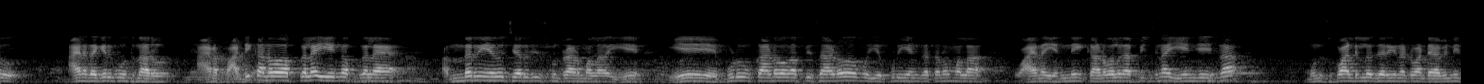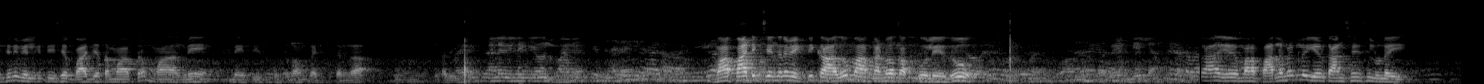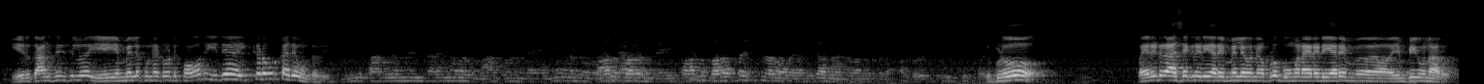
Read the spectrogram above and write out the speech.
ఆయన దగ్గరికి పోతున్నారు. ఆయన పార్టీ కండవ కప్పుకలే ఏం కప్పుకలే. అందరినీ ఏదో చేర తీసుకుంటున్నాడు మళ్ళీ. ఏ ఏ ఎప్పుడు కండవ కప్పిస్తాడో ఎప్పుడు ఏం కథనో మళ్ళీ ఆయన ఎన్ని కండవలు కప్పించినా ఏం చేసినా మున్సిపాలిటీలో జరిగినటువంటి అవినీతిని వెలికి తీసే బాధ్యత మాత్రం మా మే మేము తీసుకుంటున్నాం ఖచ్చితంగా. అది. మా పార్టీకి చెందిన వ్యక్తి కాదు మా కండువ కప్పుకోలేదు ఏ- మన పార్లమెంట్లో ఏడు కాన్స్టిట్యున్సీలు ఉన్నాయి. ఏడు కాన్స్టిట్యున్సీలో ఏ ఎమ్మెల్యేకి ఉన్నటువంటి పవర్ ఇదే ఇక్కడ కూడా అదే ఉంటుంది. ఇప్పుడు బైరెడ్డి రాజశేఖర రెడ్డి గారు ఎమ్మెల్యే ఉన్నప్పుడు భూమనాయ రెడ్డి గారు ఎం- ఎంపీ ఉన్నారు.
